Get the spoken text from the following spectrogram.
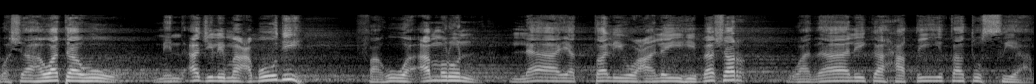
وشهوته من أجل معبوده فهو أمر لا يطلع عليه بشر وذلك حقيقة الصيام.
